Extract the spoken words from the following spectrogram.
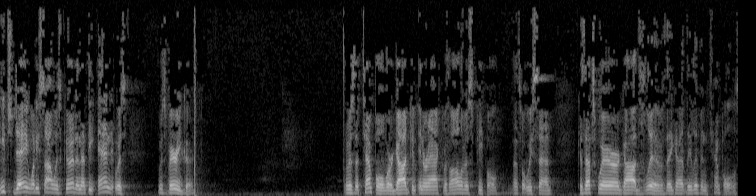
Each day what He saw was good and at the end it was, it was very good. It was a temple where God could interact with all of His people that's what we said. Because that's where gods live. They, got, they live in temples.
